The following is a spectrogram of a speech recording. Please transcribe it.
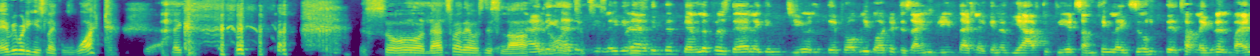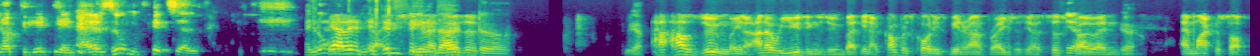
everybody is like what Yeah. like so that's why there was this laugh I you think, know I think, it's- it's like, you know, I think the developers there, like in Jio, they probably got a design brief that, like, you know, we have to create something like Zoom. They thought, like, you know, why not create the entire Zoom itself? I know Yeah, what, it's I interesting, you know, that terms uh, how, how Zoom, you know, I know we're using Zoom, but you know, conference calling's been around for ages. You know, Cisco and Yeah. and Microsoft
